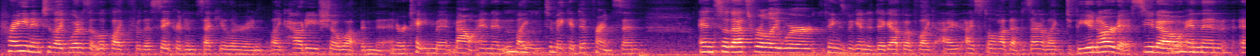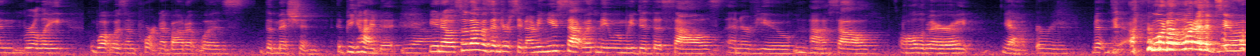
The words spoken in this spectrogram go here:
praying into like what does it look like for the sacred and secular? And like how do you show up in the entertainment mountain and like to make a difference? And and so that's really where things begin to dig up of like I, I still had that desire like to be an artist you know and then and really what was important about it was the mission behind it Yeah. you know so that was interesting i mean you sat with me when we did the sal's interview uh, sal Olivera. oliveri yeah one of one of the two.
